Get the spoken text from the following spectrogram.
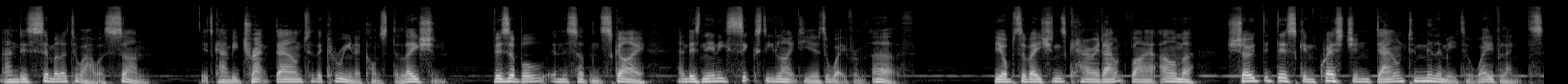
and is similar to our Sun. It can be tracked down to the Carina constellation, visible in the southern sky, and is nearly 60 light years away from Earth. The observations carried out via ALMA showed the disk in question down to millimeter wavelengths,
